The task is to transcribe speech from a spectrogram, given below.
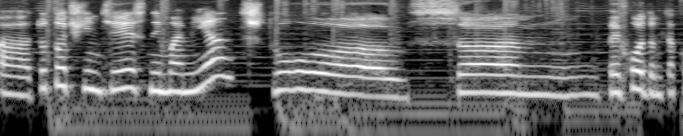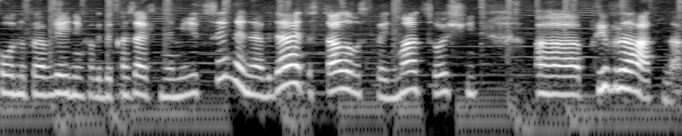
Э, тут очень интересный момент, что с э, приходом такого направления, как доказательная медицина, иногда это стало восприниматься очень э, превратно.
